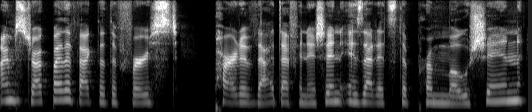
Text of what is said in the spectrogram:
I'm struck by the fact that the first part of that definition is that it's the promotion.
